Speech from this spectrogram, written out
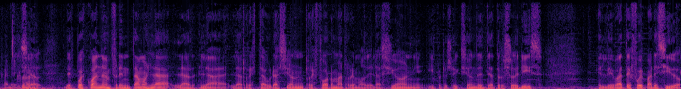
carenciados. Después cuando enfrentamos la, la, la- la restauración, reforma, remodelación y, y proyección de Teatro Solís, el debate fue parecido.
